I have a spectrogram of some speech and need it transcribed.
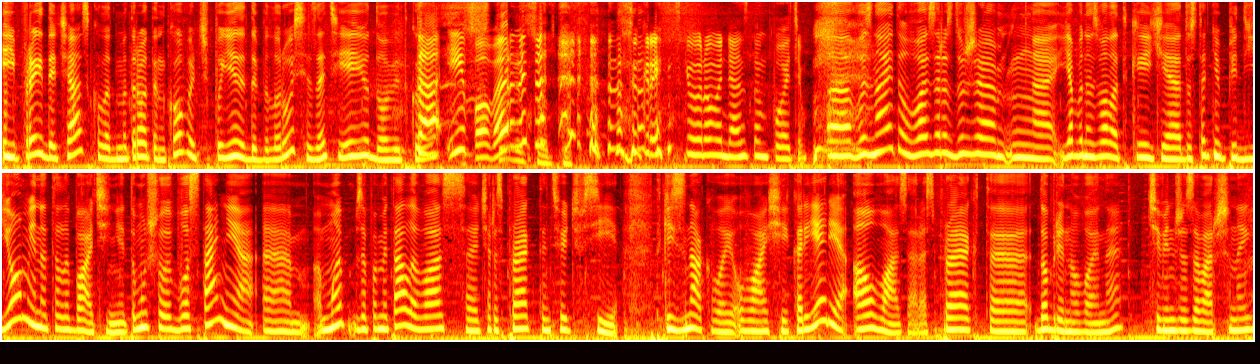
І прийде час, коли Дмитро Тенкович поїде до Білорусі за цією довідкою. Та і повернеться з українським громадянством. Потім ви знаєте, у вас зараз дуже я би назвала такий е, достатньо підйомі на телебаченні, тому що востаннє е, ми запам'ятали вас е, через проект танцюють всі такий знаковий у вашій кар'єрі. А у вас зараз проект Добрі новини. Чи він вже завершений?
